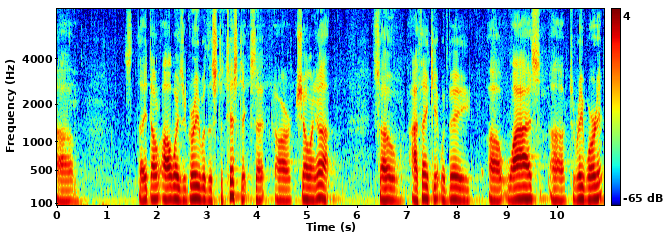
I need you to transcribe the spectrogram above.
um, they don't always agree with the statistics that are showing up. So I think it would be uh, wise uh, to reword it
